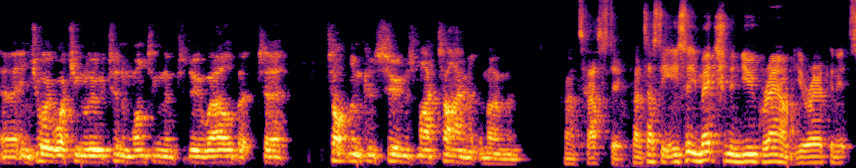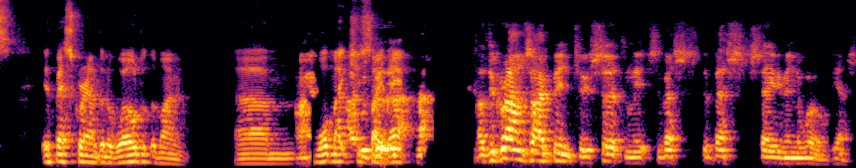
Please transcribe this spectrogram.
uh, enjoy watching Luton and wanting them to do well, but uh, Tottenham consumes my time at the moment. Fantastic, fantastic. So you mentioned a new ground. You reckon it's the best ground in the world at the moment? Um, what makes I you say that? that? the grounds I've been to, certainly, it's the best, the best stadium in the world. Yes.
